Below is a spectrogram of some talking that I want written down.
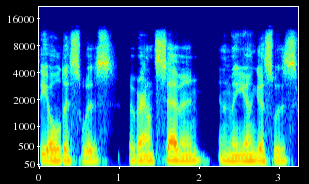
the oldest was around seven, and the youngest was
